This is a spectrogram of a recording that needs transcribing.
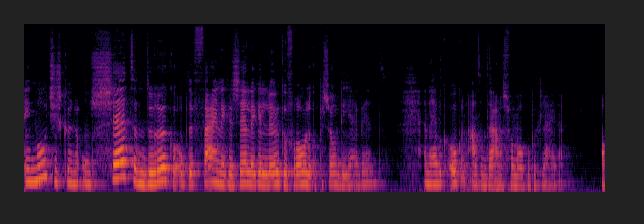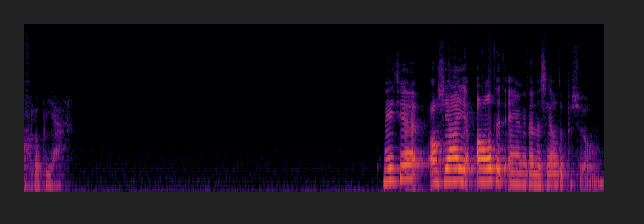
Emoties kunnen ontzettend drukken op de fijne, gezellige, leuke, vrolijke persoon die jij bent. En daar heb ik ook een aantal dames van mogen begeleiden afgelopen jaar. Weet je, als jij je altijd ergert aan dezelfde persoon,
